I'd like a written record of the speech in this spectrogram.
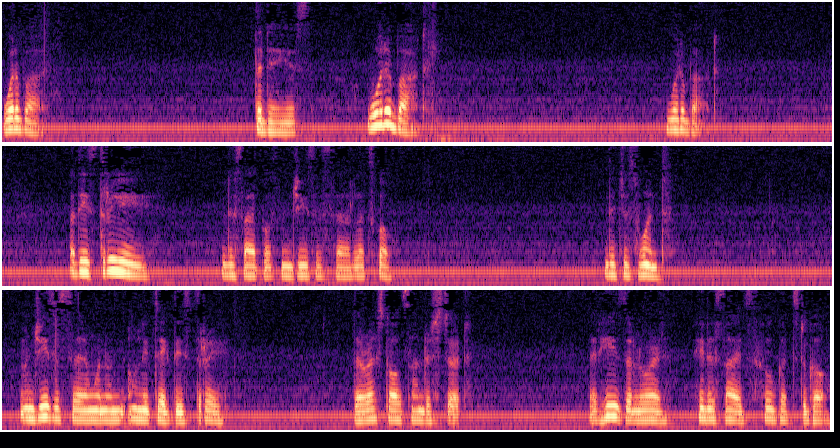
What about Thaddeus? What about? What about? Are these three disciples and Jesus said, let's go. They just went. When Jesus said, I'm going to only take these three, the rest also understood that He's the Lord. He decides who gets to go.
